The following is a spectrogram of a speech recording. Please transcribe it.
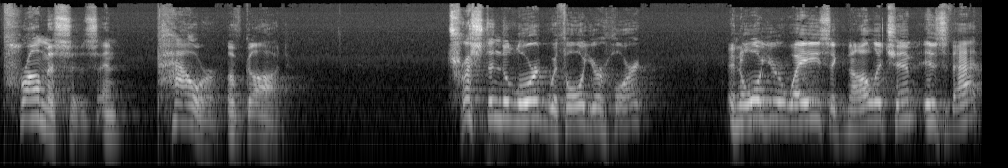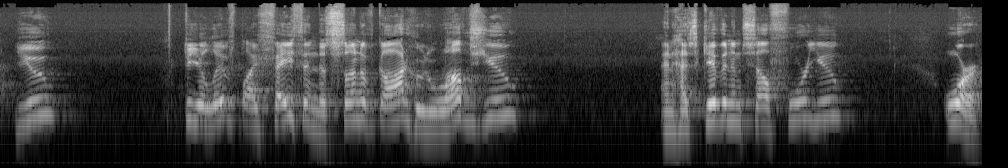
promises and power of God? Trust in the Lord with all your heart. In all your ways, acknowledge Him. Is that you? Do you live by faith in the Son of God who loves you and has given Himself for you? Or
